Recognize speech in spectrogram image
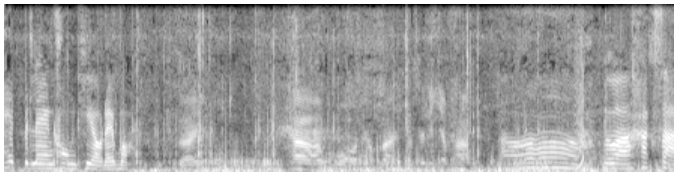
เฮ็ดเป็นแรงท่องเที่ยวได้บอกได้ถ้าพอทำลายทัศนียภาพอ๋อแปลว่ารักษา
